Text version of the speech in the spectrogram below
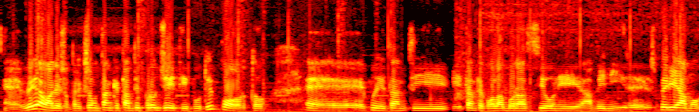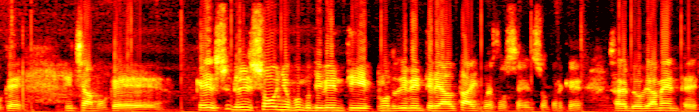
Eh, vediamo adesso perché sono anche tanti progetti appunto in porto e eh, quindi tanti, tante collaborazioni a venire. Speriamo che, diciamo, che, che il sogno appunto diventi, appunto diventi, realtà in questo senso perché sarebbe ovviamente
